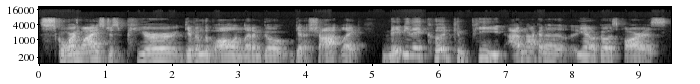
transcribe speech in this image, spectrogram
scoring wise, just pure give him the ball and let him go get a shot. Like maybe they could compete. I'm not gonna, you know, go as far as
